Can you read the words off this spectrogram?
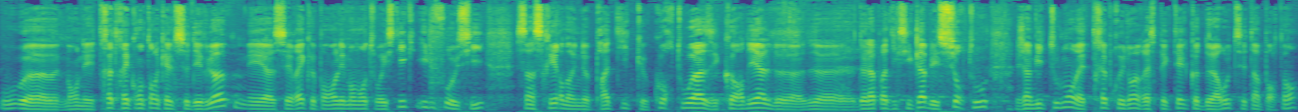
où on est très très content qu'elle se développe. Mais c'est vrai que pendant les moments touristiques, il faut aussi s'inscrire dans une pratique courtoise et cordiale de, de, de la pratique cyclable. Et surtout, j'invite tout le monde à être très prudent et respecter le code de la route c'est important.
